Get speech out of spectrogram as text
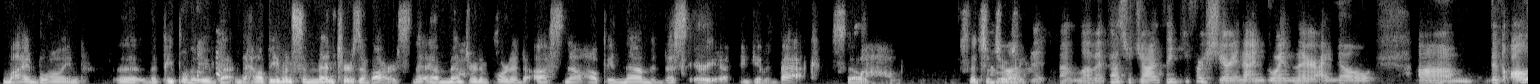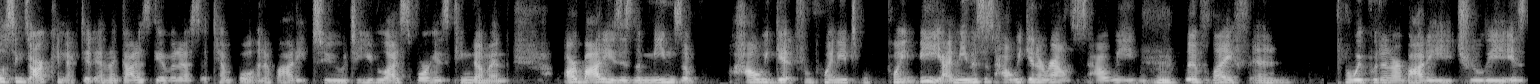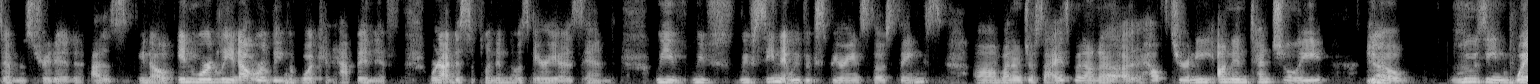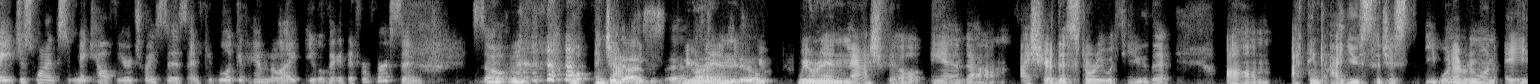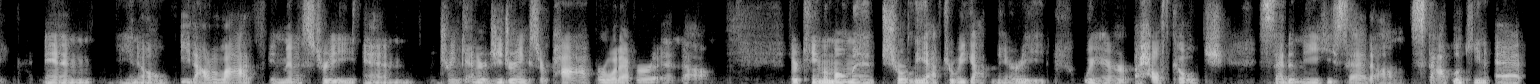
mind blowing. The, the people that we've gotten to help, even some mentors of ours that have mentored and poured into us, now helping them in this area and giving back. So Wow. such a I joy. love it. I love it. Pastor John, thank you for sharing that and going there. I know um, that all those things are connected and that God has given us a temple and a body to to utilize for his kingdom. And our bodies is the means of how we get from point A to point B. I mean, this is how we get around, this is how we Mhm. live life and what we put in our body truly is demonstrated as you know inwardly and outwardly of what can happen if we're not disciplined in those areas. And we've we've we've seen it. We've experienced those things. Um, i know josiah's been on a, a health journey unintentionally you know losing weight just wanted to make healthier choices. And people look at him and they're like you look like a different person. So Mhm. Well, and He Jon, we- does. we, were Yeah, in we we, we were in Nashville, and um, I shared this story with you that um, I think I used to just eat what everyone ate, and you know, eat out a lot in ministry and drink energy drinks or pop or whatever. And um, there came a moment shortly after we got married where a health coach said to me, he said, um, "Stop looking at."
